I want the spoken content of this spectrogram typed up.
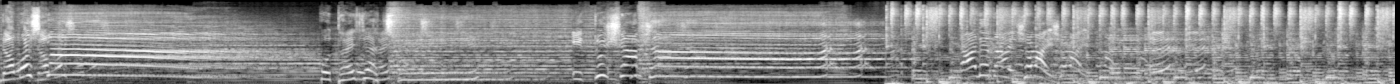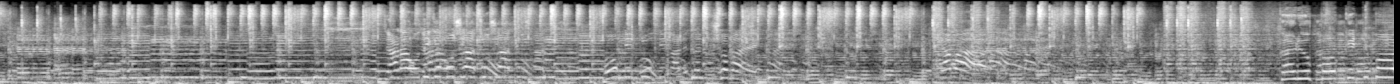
নমস্কার। কোথায় যাচ্ছে? একটু সাবধান। তাহলে তাহলে সবাই সবাই যারা ওদিকে বসে আছো হোক একটু তাহলে তাহলে সবাই কারও পকেট বড়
